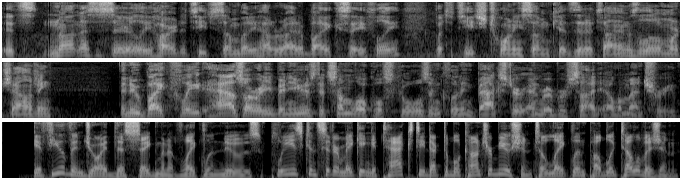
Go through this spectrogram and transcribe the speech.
it's not necessarily hard to teach somebody how to ride a bike safely, but to teach 20 some kids at a time is a little more challenging. The new bike fleet has already been used at some local schools, including Baxter and Riverside Elementary. If you've enjoyed this segment of Lakeland News, please consider making a tax-deductible contribution to Lakeland Public Television.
